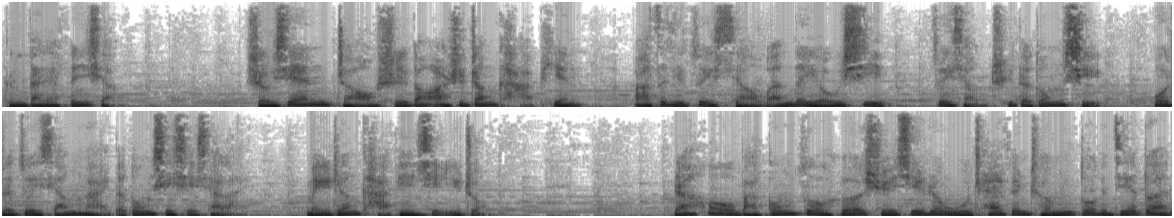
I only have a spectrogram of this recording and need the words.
跟大家分享。首先找十到二十张卡片，把自己最想玩的游戏。最想吃的东西或者最想买的东西写下来，每张卡片写一种。然后把工作和学习任务拆分成多个阶段，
